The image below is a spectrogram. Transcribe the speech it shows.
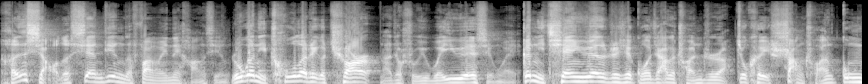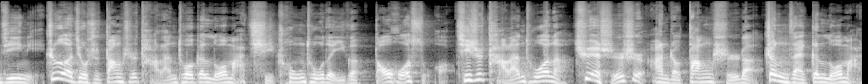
很小的限定的范围内航行。如果你出了这个圈儿，那就属于违约行为。跟你签约的这些国家的船只啊，就可以上船攻击你。这就是当时塔兰托跟罗马起冲突的一个导火索。其实塔兰托呢，确实是按照当时的正在跟罗马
